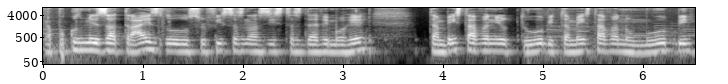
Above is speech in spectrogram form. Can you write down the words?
há poucos meses atrás, os Surfistas Nazistas Devem Morrer também estava no YouTube, também estava no MUBI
